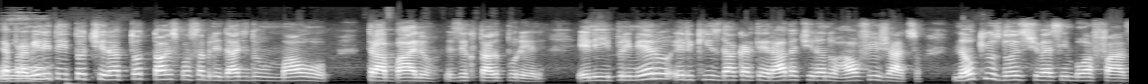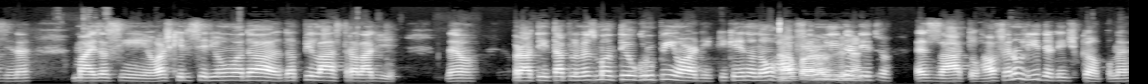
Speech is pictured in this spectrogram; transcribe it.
É, para mim ele tentou tirar total responsabilidade do mal trabalho executado por ele. Ele primeiro ele quis dar a carteirada tirando o Ralph e o Jadson. Não que os dois estivessem em boa fase, né? Mas assim, eu acho que ele seria uma da, da pilastra lá de, né, para tentar pelo menos manter o grupo em ordem, porque querendo ou não, o Ralph base, era um líder né? dentro. Exato, o Ralph era um líder dentro de campo, né?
